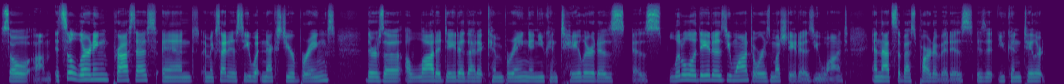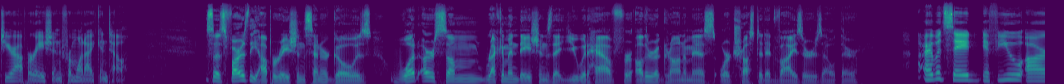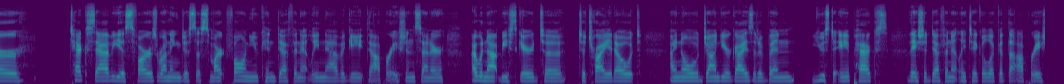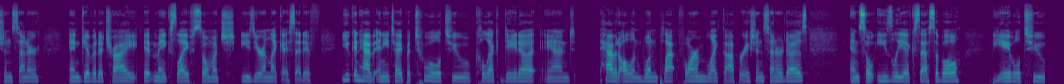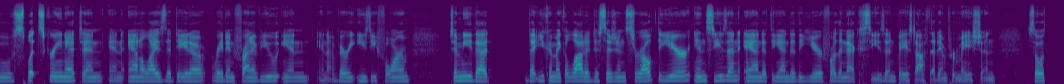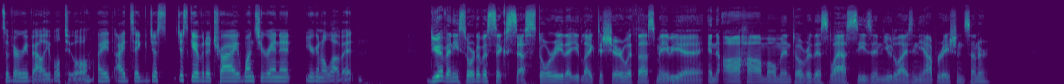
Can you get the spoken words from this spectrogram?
So um, it's still a learning process, and I'm excited to see what next year brings. There's a, a lot of data that it can bring, and you can tailor it as as little of data as you want or as much data as you want. And that's the best part of it is is it you can tailor it to your operation, from what I can tell. So, as far as the operations center goes, what are some recommendations that you would have for other agronomists or trusted advisors out there? I would say if you are tech savvy as far as running just a smartphone, you can definitely navigate the operations center. I would not be scared to to try it out. I know John Deere guys that have been used to Apex, they should definitely take a look at the operations center and give it a try. It makes life so much easier. And like I said, if you can have any type of tool to collect data and have it all in one platform like the operations center does and so easily accessible be able to split screen it and and analyze the data right in front of you in in a very easy form to me that that you can make a lot of decisions throughout the year in season and at the end of the year for the next season based off that information so it's a very valuable tool. I, I'd say just just give it a try. Once you're in it, you're gonna love it. Do you have any sort of a success story that you'd like to share with us? Maybe a, an aha moment over this last season utilizing the Operations Center?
